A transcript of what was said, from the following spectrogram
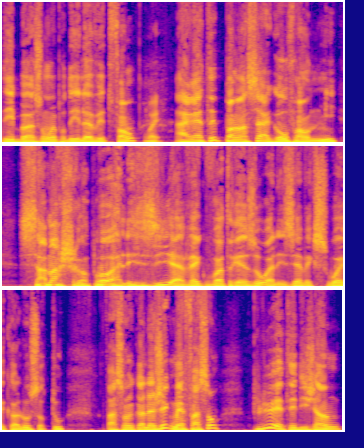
des besoins pour des levées de fonds. Oui. Arrêtez de penser à GoFundMe. Ça marchera pas. Allez-y avec votre réseau. Allez-y avec Soi Écolo, surtout de façon écologique, mais de façon plus intelligente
